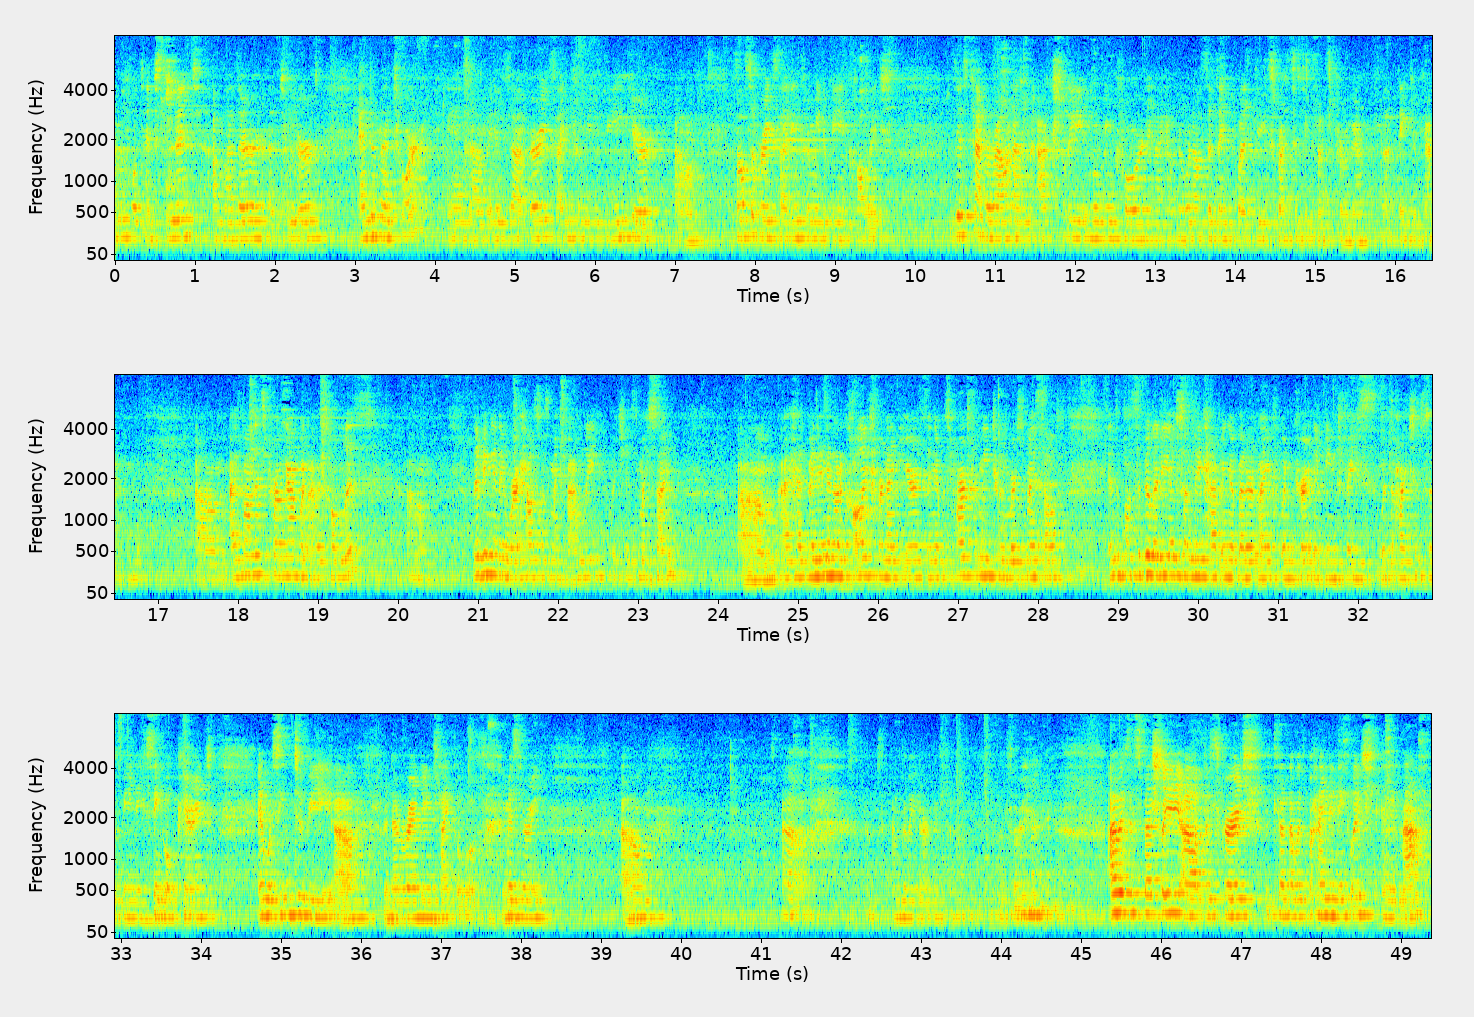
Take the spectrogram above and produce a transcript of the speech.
I'm a full-time student, a mother, a tutor, and a mentor, and um, it is uh, very exciting for me to be here. Um, It's also very exciting for me to be in college. This time around, I'm actually moving forward, and I have no one else to thank but the Express to Success program. Thank you, Kathy. Um, I found this program when I was homeless, um, living in a warehouse with my family, which is my son. Um, I had been in and out of college for nine years, and it was hard for me to immerse myself in the possibility of someday having a better life when currently being faced with the hardships of being a single parent and what seemed to be um, a never-ending cycle of misery. Um, uh, I'm, I'm really nervous. I'm sorry. I was especially uh, discouraged because I was behind in English and in math,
